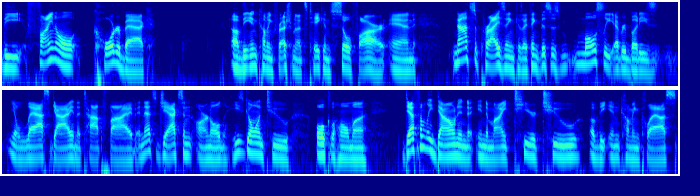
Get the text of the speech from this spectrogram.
the final quarterback of the incoming freshman that's taken so far, and not surprising because I think this is mostly everybody's you know last guy in the top five, and that's Jackson Arnold. He's going to Oklahoma definitely down into, into my tier two of the incoming class.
